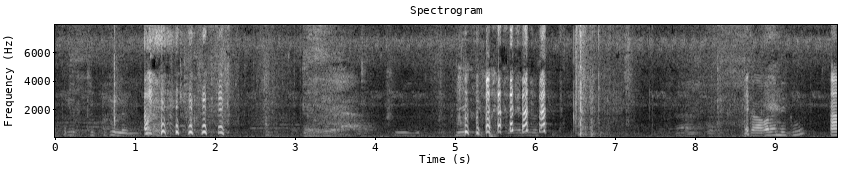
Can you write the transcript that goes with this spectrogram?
తీర్థయాత్రలకు ట్రిప్కి వెళ్ళాను కావాలా నీకు ఆ,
